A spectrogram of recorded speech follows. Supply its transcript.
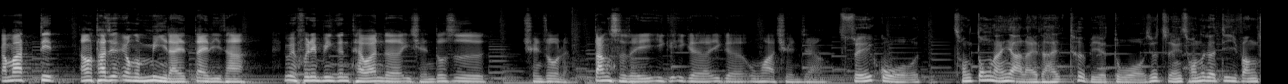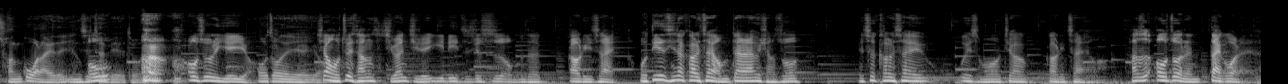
柑仔滴，然后他就用个蜜来代替它，因为菲律宾跟台湾的以前都是泉州人，当时的一个一个一个文化圈这样。水果从东南亚来的还特别多，就等于从那个地方传过来的因是特别多。欧洲的也有，欧洲的也有。像我最常喜欢举的一个例子就是我们的高丽菜。我第一次听到高丽菜，我们大家会想说，你，这高丽菜为什么叫高丽菜啊？它是欧洲人带过来的。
